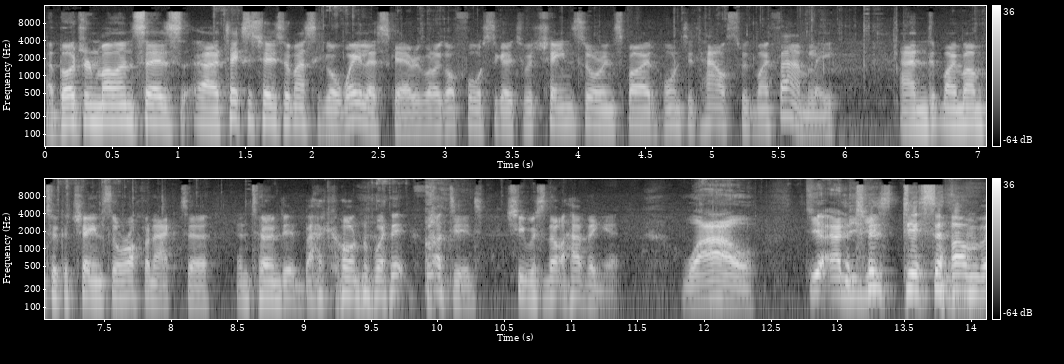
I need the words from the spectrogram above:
Uh, Bodron Mullen says uh, Texas Chainsaw Massacre got way less scary when I got forced to go to a chainsaw-inspired haunted house with my family, and my mum took a chainsaw off an actor and turned it back on when it flooded. She was not having it. Wow. Do you, and you, Just disarm,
